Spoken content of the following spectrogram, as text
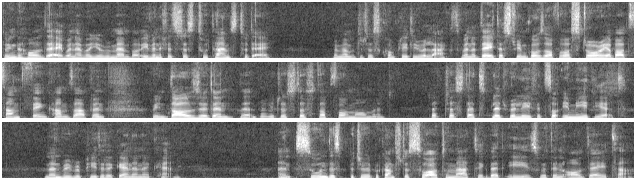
during the whole day, whenever you remember, even if it's just two times today. Remember to just completely relax. When a data stream goes off or a story about something comes up and we indulge it and then, we just, just stop for a moment. That just that split relief, it's so immediate. And then we repeat it again and again. And soon this becomes just so automatic, that ease within all data.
